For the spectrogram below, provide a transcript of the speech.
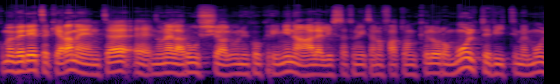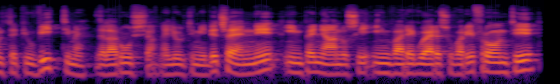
Come vedete chiaramente eh, non è la Russia l'unico criminale, gli Stati Uniti hanno fatto anche loro molte vittime, molte più vittime della Russia negli ultimi decenni, impegnandosi in varie guerre su vari fronti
